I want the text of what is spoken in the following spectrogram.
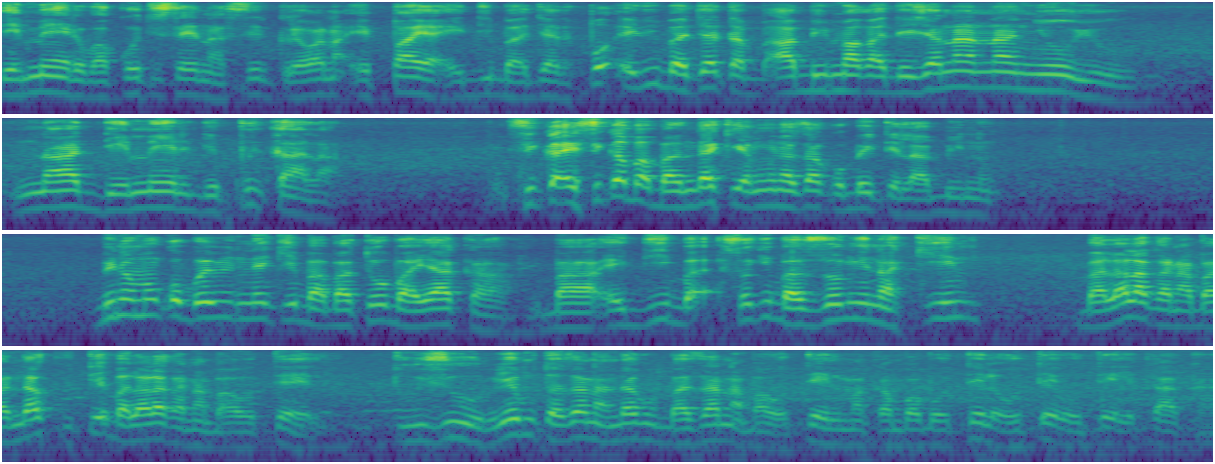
demeure bakotisa ye na circle wana epai ya edi badiata mpo edi badiata abimaka deja na nani oyo na demeure depuis kala sika esika babandaki yango naza kobetela bino bino moko boyebi ndenge bato oyo bayaka ba edi ba, soki bazongi na kine balalaka na bandako te balalaka na bahotel toujours ye moto aza na ndako baza na bahotel makambo ya bahotel hotel hotel kaka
